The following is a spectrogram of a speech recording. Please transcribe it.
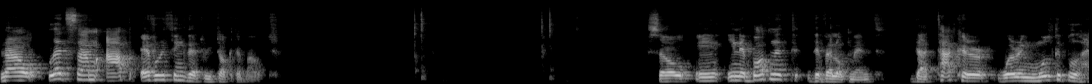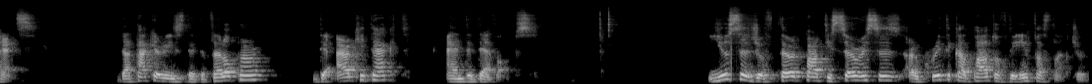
Now, let's sum up everything that we talked about. So in, in a botnet development, the attacker wearing multiple hats. The attacker is the developer, the architect, and the DevOps. Usage of third-party services are a critical part of the infrastructure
